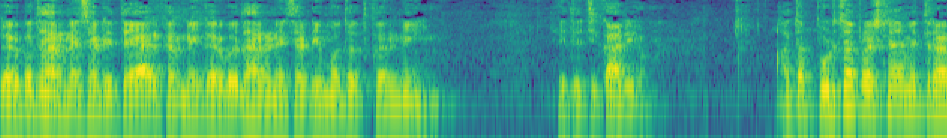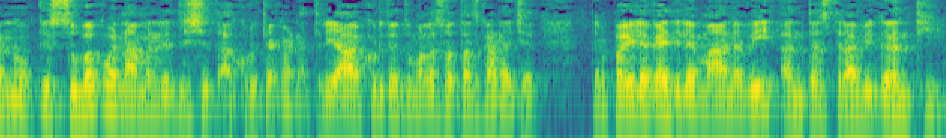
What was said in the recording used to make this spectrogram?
गर्भधारणेसाठी तयार करणे गर्भधारणेसाठी मदत करणे. हे त्याची कार्य. आता पुढचा प्रश्न आहे मित्रांनो की सुबक व नामनिर्देशित आकृत्या काढा. तर या आकृत्या तुम्हाला स्वतःच काढायच्या तर पहिलं काय दिलं मानवी अंतस्त्रावी ग्रंथी.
